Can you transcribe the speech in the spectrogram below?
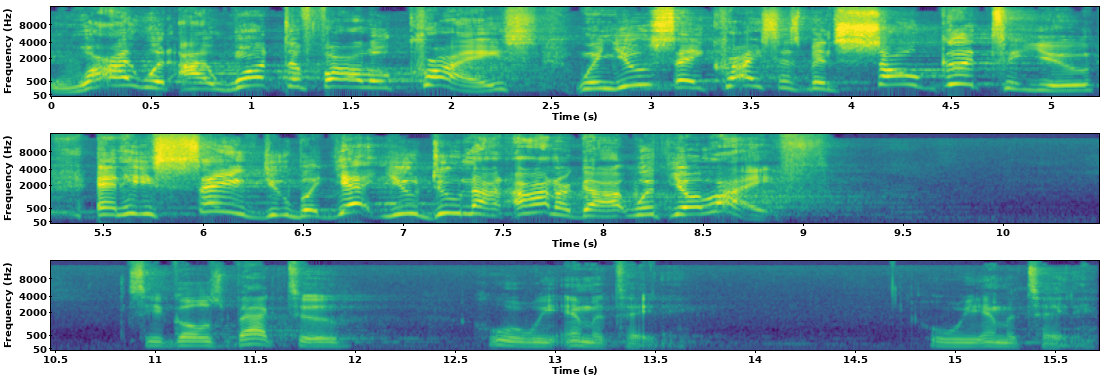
Why would I want to follow Christ when you say Christ has been so good to you and he saved you, but yet you do not honor God with your life? See, it goes back to who are we imitating? Who are we imitating?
